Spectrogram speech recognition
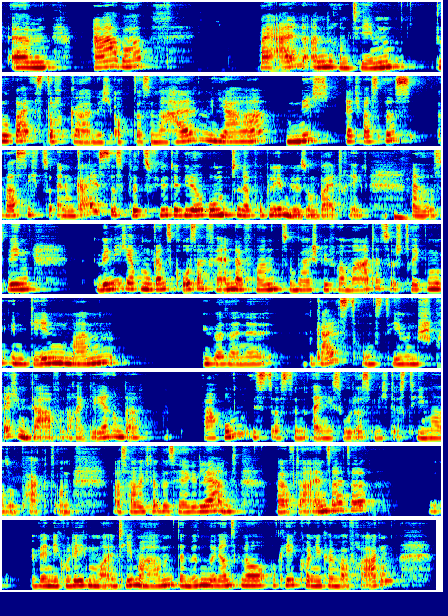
Ähm, aber bei allen anderen Themen, du weißt doch gar nicht, ob das in einem halben Jahr nicht etwas ist, was sich zu einem Geistesblitz führt, der wiederum zu einer Problemlösung beiträgt. Also deswegen bin ich auch ein ganz großer Fan davon, zum Beispiel Formate zu stricken, in denen man über seine Begeisterungsthemen sprechen darf und auch erklären darf, warum ist das denn eigentlich so, dass mich das Thema so packt und was habe ich da bisher gelernt? Weil auf der einen Seite wenn die Kollegen mal ein Thema haben, dann wissen sie ganz genau, okay, Conny können wir fragen.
